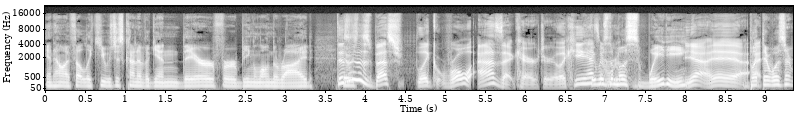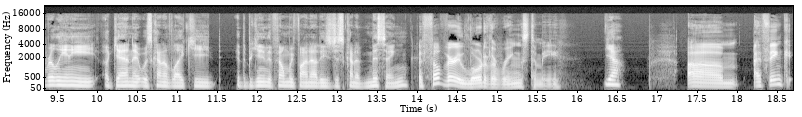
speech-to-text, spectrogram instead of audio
and how I felt like he was just kind of again there for being along the ride. This There is was- his best like role as that character. Like he has. It was the most weighty. Yeah, yeah, yeah. but I- there wasn't really any. Again, it was kind of like he at the beginning of the film we find out he's just kind of missing. it felt very Lord of the Rings to me. Yeah, Um, I think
